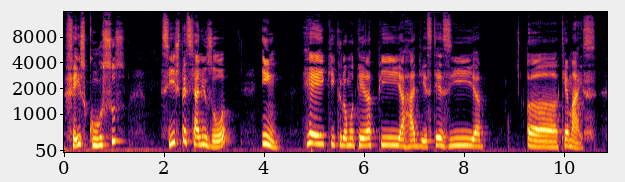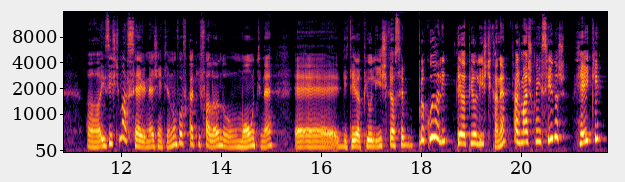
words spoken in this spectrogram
fez cursos se especializou em reiki, cromoterapia, radiestesia, uh, que mais? Uh, existe uma série, né, gente? Eu não vou ficar aqui falando um monte, né, é, de terapia holística. Você procura ali, terapia holística, né? As mais conhecidas, reiki,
